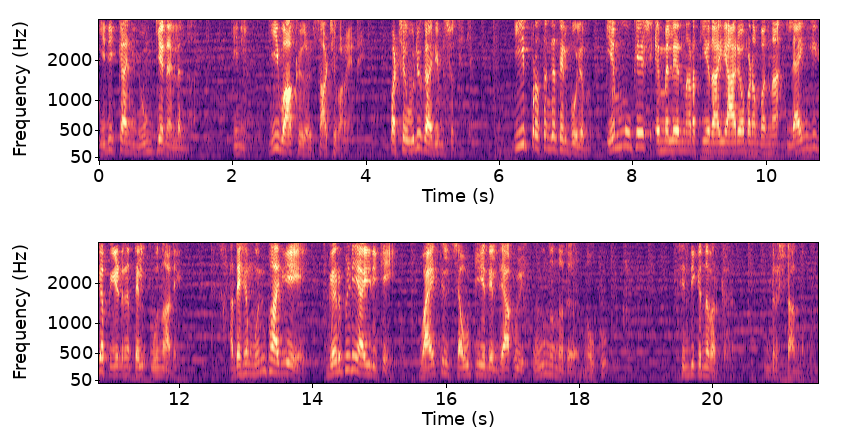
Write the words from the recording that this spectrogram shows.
ഇരിക്കാൻ യോഗ്യനല്ലെന്ന് ഇനി ഈ വാക്കുകൾ സാക്ഷി പറയട്ടെ. പക്ഷെ ഒരു കാര്യം ശ്രദ്ധിക്കാം. ഈ പ്രസംഗത്തിൽ പോലും M Mukesh M L A നടത്തിയതായി ആരോപണം വന്ന ലൈംഗിക പീഡനത്തിൽ ഊന്നാതെ. അദ്ദേഹം മുൻ ഭാര്യയെ ഗർഭിണിയായിരിക്കെ വയറ്റിൽ ചവിട്ടിയതിൽ രാഹുൽ ഊന്നുന്നത് നോക്കൂ. ചിന്തിക്കുന്നവർക്ക് ദൃഷ്ടാന്തമുണ്ട്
